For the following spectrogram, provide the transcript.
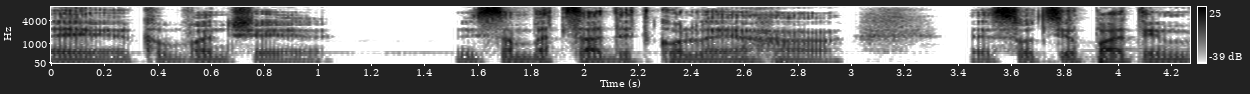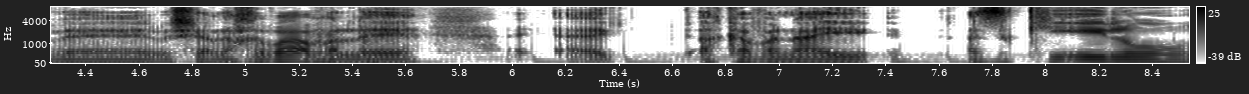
Uh, כמובן שאני שם בצד את כל הסוציופטים של החברה, אבל uh, הכוונה היא, אז כאילו,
